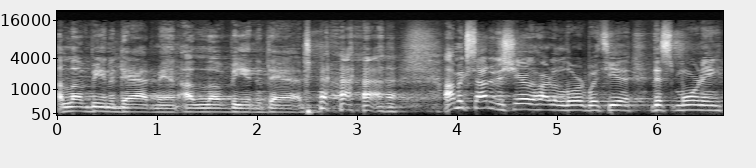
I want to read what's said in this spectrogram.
I love being a dad, man. I love being a dad. I'm excited to share the heart of the Lord with you this morning.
